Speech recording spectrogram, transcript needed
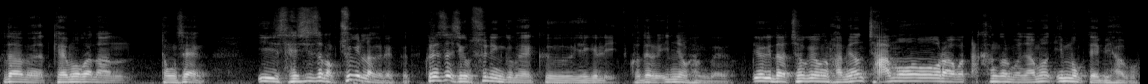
그 다음에 계모가 난 동생, 이 셋이서 막 죽이려고 그랬거든. 그래서 지금 순임금의 그 얘기를 그대로 인용한 거예요. 여기다 적용을 하면 자모라고 딱 한 건 뭐냐면 인목 대비하고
